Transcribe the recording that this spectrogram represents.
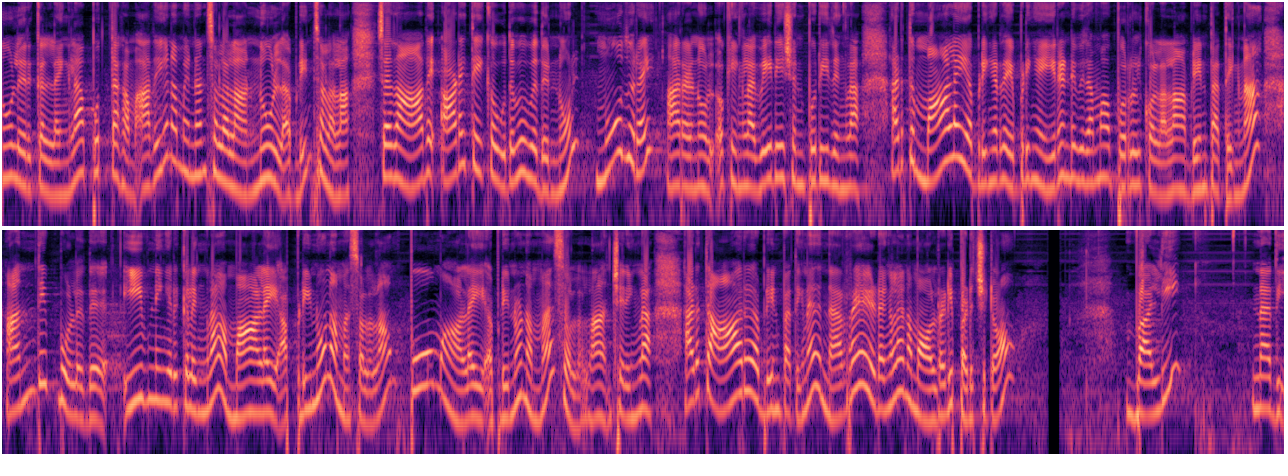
நூல் இருக்குது இல்லைங்களா? புத்தகம். அதையும் நம்ம என்னன்னு சொல்லலாம்? நூல் அப்படின்னு சொல்லலாம். ஸோ அதான் ஆடை ஆடை தேய்க்க உதவுவது நூல் மூதுரை அறநூல் ஓகேங்களா? வேரியேஷன் புரியுதுங்களா? அடுத்து மாலை அப்படிங்கிறத எப்படிங்க இரண்டு விதமாக பொருள் கொள்ளலாம் அப்படின்னு பார்த்தீங்கன்னா அந்தி பொழுது ஈவினிங் இருக்கு இல்லைங்களா? மாலை அப்படின்னும் நம்ம சொல்லலாம். பூ மாலை அப்படின்னும் நம்ம சொல்லலாம். சரிங்களா? அடுத்து ஆறு அப்படின்னு பார்த்தீங்கன்னா இது நிறைய இடங்களை நம்ம ஆல்ரெடி படிச்சிட்டோம். வழி நதி.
